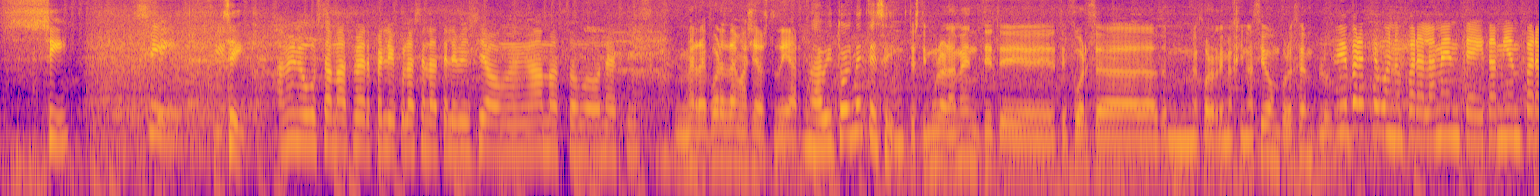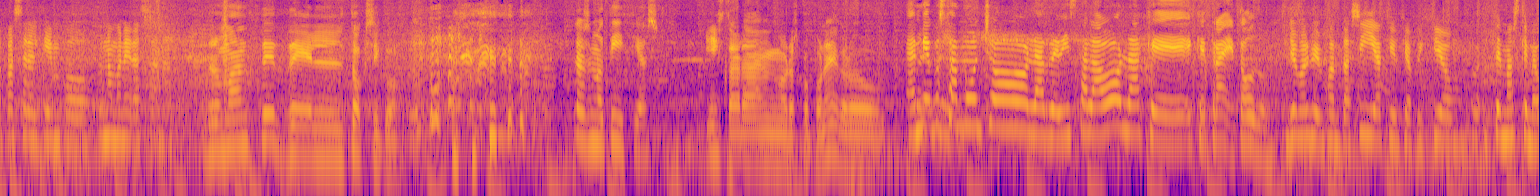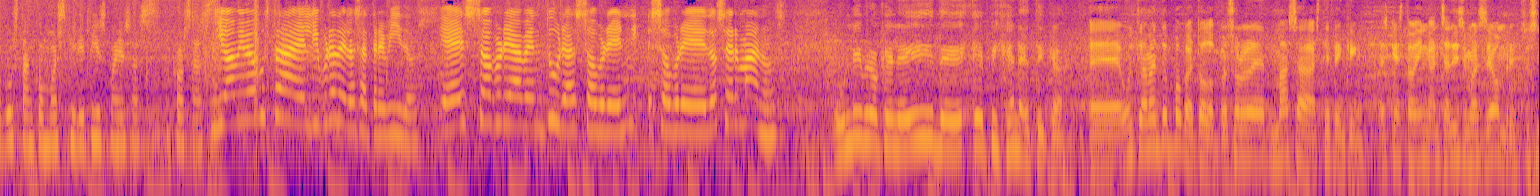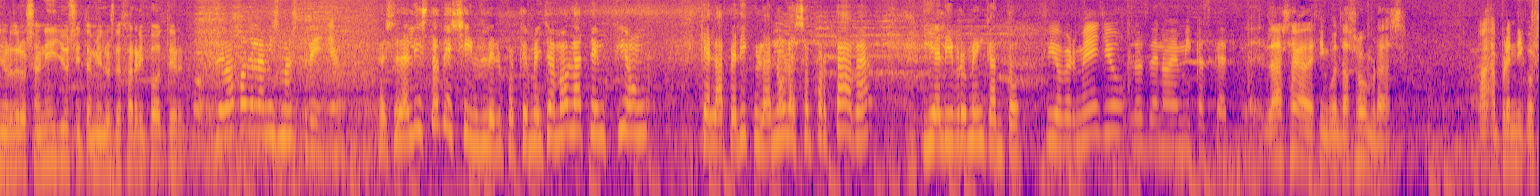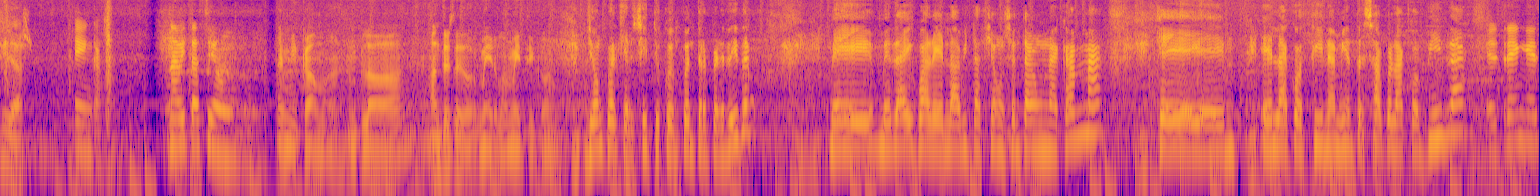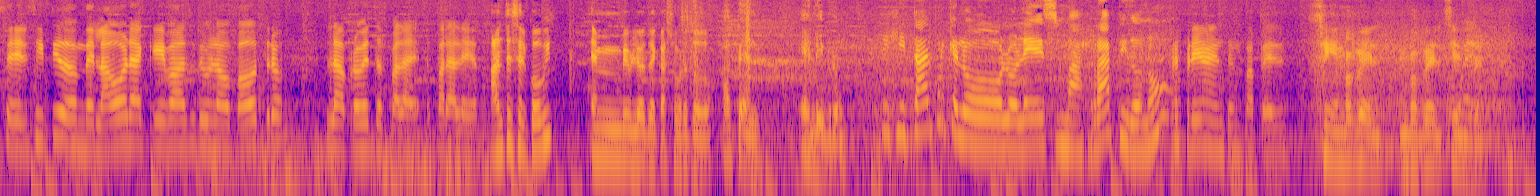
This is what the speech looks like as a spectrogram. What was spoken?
Sí. Sí. Sí. A mí me gusta más ver películas en la televisión, en Amazon o Netflix. Me recuerda demasiado a estudiar. Habitualmente sí. Te estimula la mente, te, te fuerza a mejorar la imaginación, por ejemplo. A mí me parece bueno para la mente y también para pasar el tiempo de una manera sana. Romance del tóxico. Las noticias. Instagram, horóscopo negro. A mí me gusta mucho la revista La Ola que, que, trae todo. Yo más bien fantasía, ciencia ficción, temas que me gustan como espiritismo y esas cosas. Yo a mí me gusta el libro de los atrevidos, que es sobre aventuras, sobre, sobre dos hermanos un libro que leí de epigenética. Eh, últimamente un poco de todo, pero suelo leer más a Stephen King. Es que estoy enganchadísimo a ese hombre. El Señor de los Anillos y también los de Harry Potter. Debajo de la misma estrella. Pues la lista de Schindler, porque me llamó la atención que la película no la soportaba y el libro me encantó. Fío Vermelho, los de Noemí Casquet. La saga de 50 sombras. Ah, aprendí cosillas. En casa. Una habitación en mi cama, en plan, antes de dormir, lo mítico. Yo en cualquier sitio que encuentre perdida, me, me, da igual en la habitación sentada en una cama que en la cocina mientras hago la comida. El tren es el sitio donde la hora que vas de un lado para otro la aprovechas para, para leer. Antes del COVID, en biblioteca sobre todo. Papel, el libro. Digital porque lo, lo lees más rápido, ¿no? Preferiblemente en papel. Sí, en papel, en papel, siempre.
